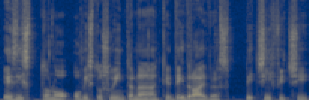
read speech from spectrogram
Esistono, ho visto su internet, anche dei driver specifici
